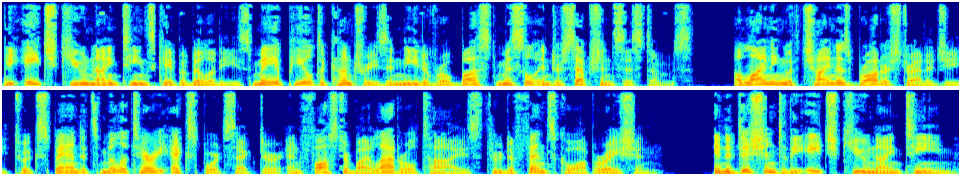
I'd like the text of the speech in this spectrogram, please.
The HQ-19's capabilities may appeal to countries in need of robust missile interception systems, aligning with China's broader strategy to expand its military export sector and foster bilateral ties through defense cooperation. In addition to the HQ-19,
